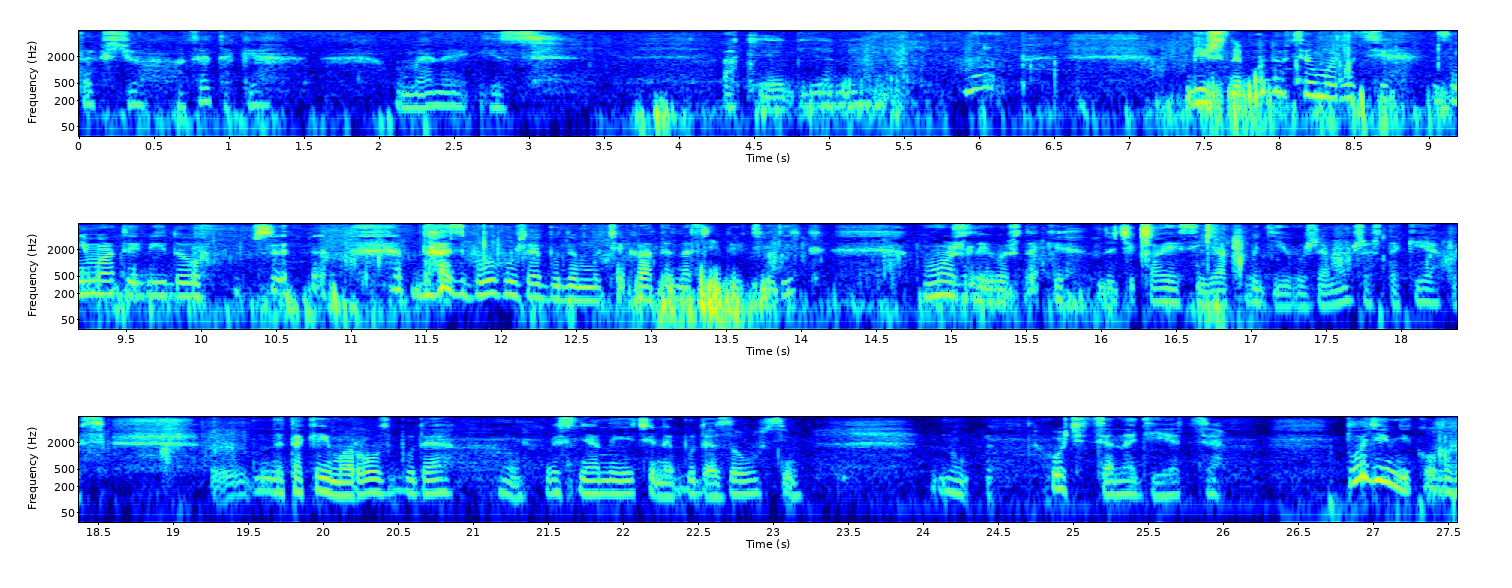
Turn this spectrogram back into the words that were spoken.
Так що оце таке у мене із акебіями. Ну, більш не буду в цьому році знімати відео. Дасть Бог, вже будемо чекати на слідуючий рік. Можливо ж таки дочекаюся, як водів вже. Може ж таки якось е, не такий мороз буде весняний чи не буде зовсім. Ну, хочеться надіятися. Плодів ніколи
